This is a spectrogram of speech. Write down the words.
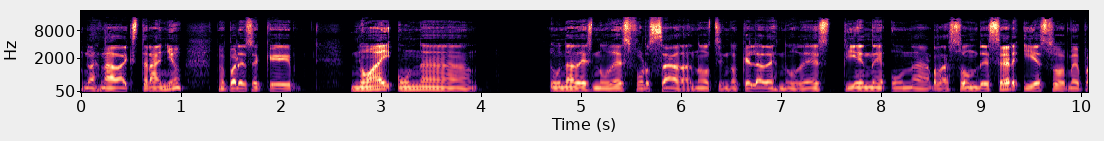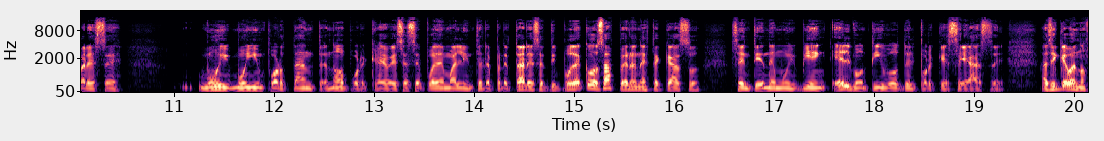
no es nada extraño. Me parece que no hay una una desnudez forzada, ¿no? Sino que la desnudez tiene una razón de ser y eso me parece muy, muy importante, ¿no? Porque a veces se puede malinterpretar ese tipo de cosas, pero en este caso se entiende muy bien el motivo del por qué se hace. Así que bueno,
